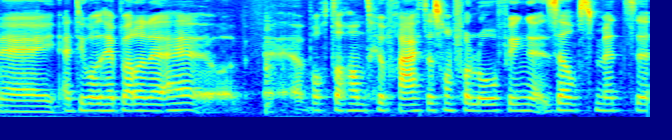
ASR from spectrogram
nee. En tegenwoordig heb je allerlei, hè, wordt er hand gevraagd, is er een verloving, eh, zelfs met eh,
